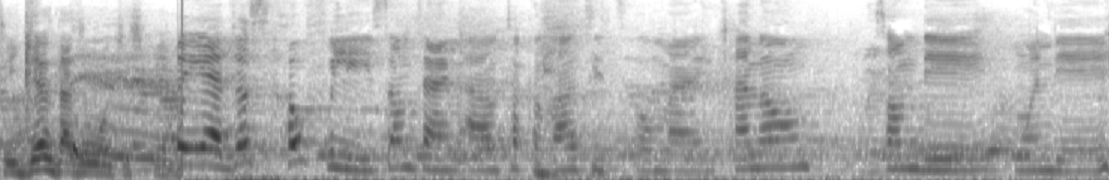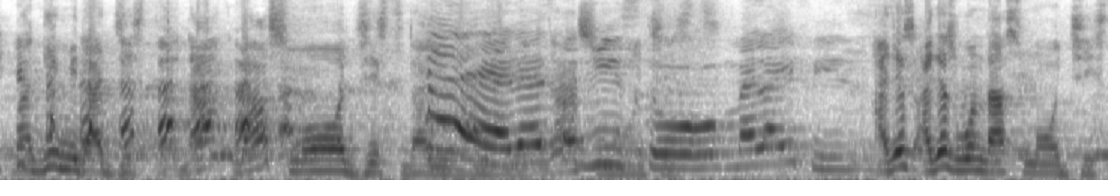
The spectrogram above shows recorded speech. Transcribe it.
She just doesn't want to speak. So yeah, just hopefully sometime I'll talk about it on my channel someday, one day. But give me that gist, that that small gist that you yeah, there's that gist. So my life is I just I just want that small gist,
